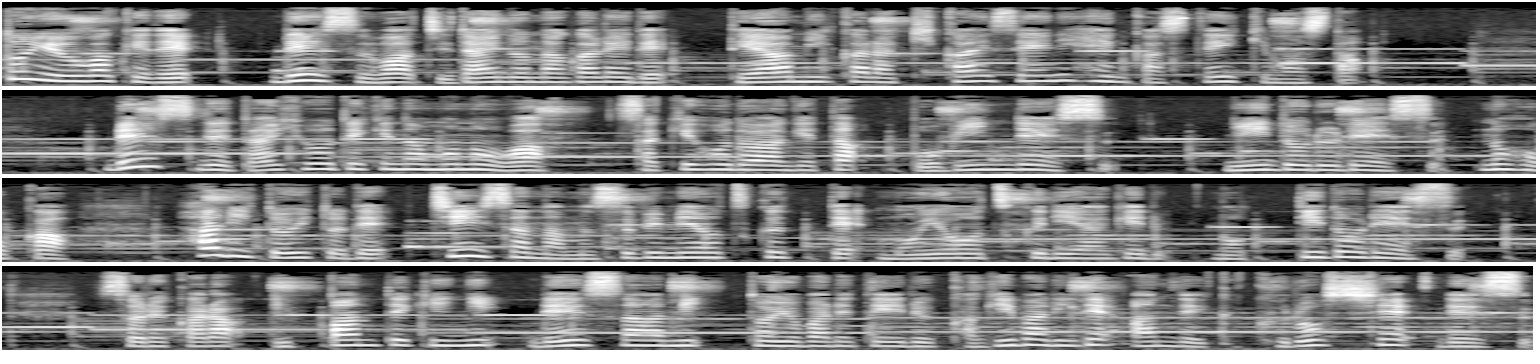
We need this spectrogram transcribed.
というわけでレースは時代の流れで手編みから機械製に変化していきました。レースで代表的なものは先ほど挙げたボビンレースニードルレースのほか針と糸で小さな結び目を作って模様を作り上げるノッティドレースそれから一般的にレース編みと呼ばれているかぎ針で編んでいくクロッシェレース。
